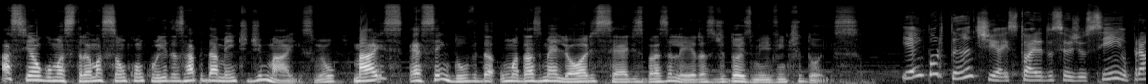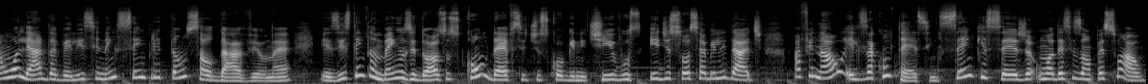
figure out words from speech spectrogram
assim algumas tramas são concluídas rapidamente demais, viu? Mas é sem dúvida uma das melhores séries brasileiras de 2020. 2022. E é importante a história do seu Gilcinho para um olhar da velhice nem sempre tão saudável, né? Existem também os idosos com déficits cognitivos e de sociabilidade. Afinal, eles acontecem sem que seja uma decisão pessoal.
